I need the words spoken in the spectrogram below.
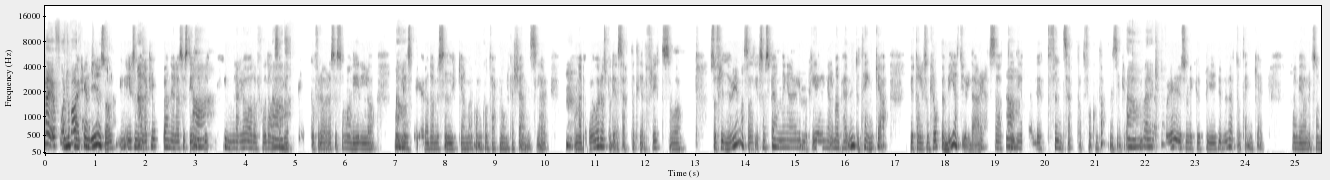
jag får tillbaka det. Det är ju så, liksom hela kroppen, hela systemet ja. blir himla glad att få dansa ja. helt och få röra sig som man vill och man blir inspirerad av musiken, man kommer i kontakt med olika känslor. Mm. Och när vi rör oss på det sättet helt fritt så, så frigör det en massa liksom spänningar eller blockeringar, eller man behöver inte tänka, utan liksom kroppen vet ju det där. Så att ja. det är ett väldigt fint sätt att få kontakt med sin kropp. Ja, verkligen. är ju så mycket uppe i huvudet och tänker, men vi har liksom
